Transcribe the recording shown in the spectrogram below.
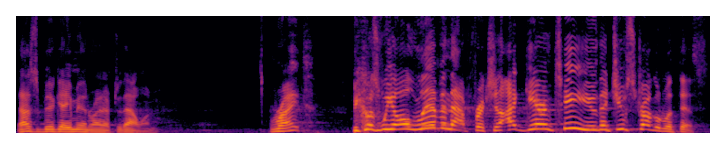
That's a big amen right after that one. Right? Because we all live in that friction. I guarantee you that you've struggled with this.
